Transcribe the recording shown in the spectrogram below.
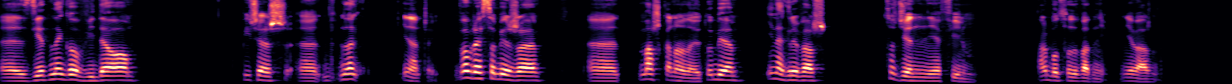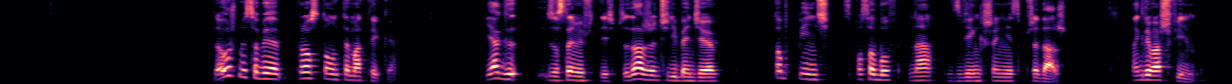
e, z jednego wideo piszesz e, no, inaczej. Wyobraź sobie, że e, masz kanał na YouTubie i nagrywasz codziennie film albo co dwa dni, nieważne. Załóżmy sobie prostą tematykę. Jak zostaniesz w tej sprzedaży, czyli będzie top 5 sposobów na zwiększenie sprzedaży. Nagrywasz film.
